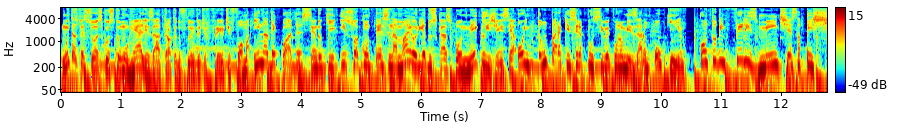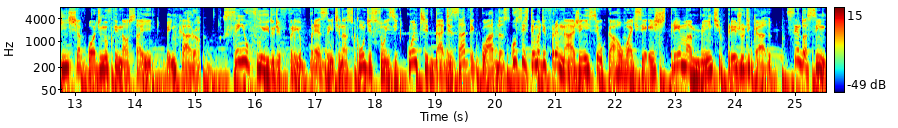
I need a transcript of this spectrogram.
Muitas pessoas costumam realizar a troca do fluido de freio de forma inadequada, sendo que isso acontece na maioria dos casos por negligência ou então para que seja possível economizar um pouquinho. Contudo, infelizmente, essa pechincha pode no final sair bem caro. Sem o fluido de freio presente nas condições e quantidades adequadas, o sistema de frenagem em seu carro vai ser extremamente prejudicado. Sendo assim,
